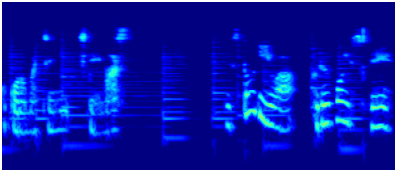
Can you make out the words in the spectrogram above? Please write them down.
心待ちにしています。でストーリーはフルボイスで、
